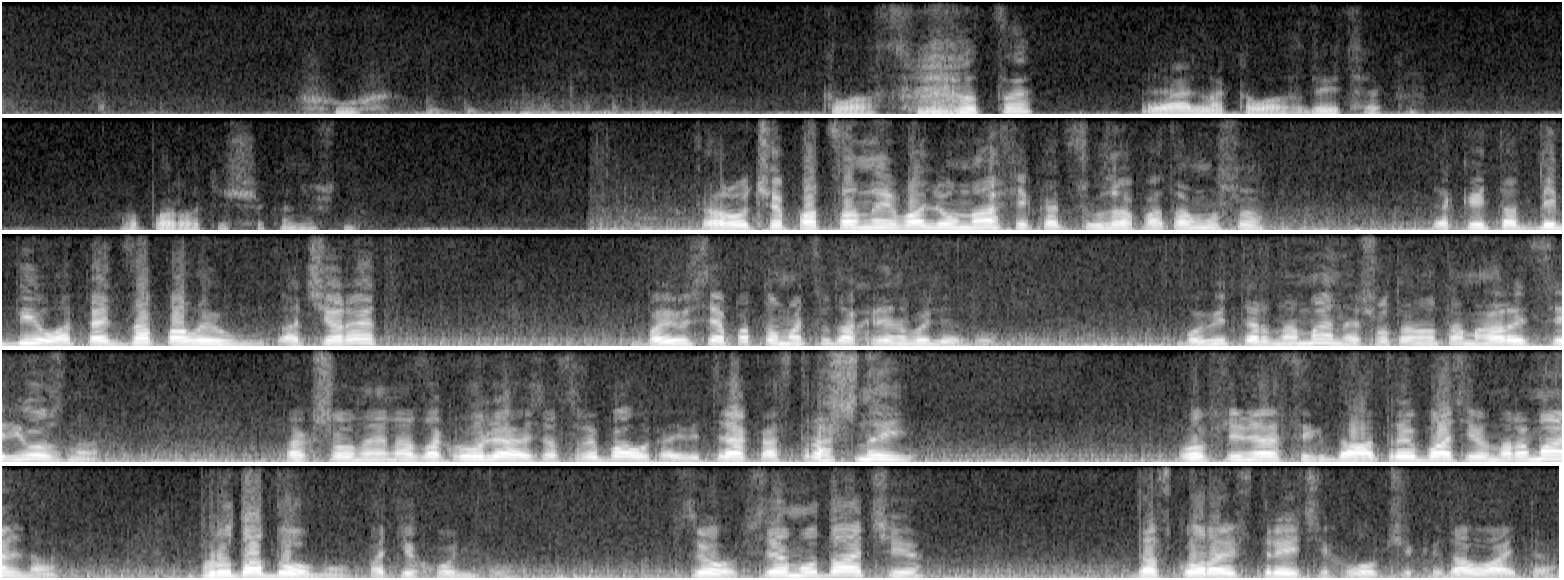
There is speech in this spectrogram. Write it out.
Фух. Клас. Оце реально клас. Дивіться яка. Апаратище, конечно. Короче, пацаны, валю нафиг отсюда, потому что який-то дебил опять запалив очерет. Боюсь, я потом отсюда хрен вилізу. Бо вітер на мене, що то воно там горить серйозно. Так що, наверное, закругляюся з рибалкою. Вітряка страшний. В общем, як завжди, отрибачив нормально. Пру додому потихоньку. Все, всем удачи. До скорой встречи, хлопчики. Давайте.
